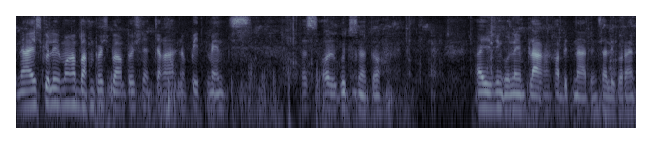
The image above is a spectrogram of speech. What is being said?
Inaayos ko lang yung mga bumpers bumpers niya tsaka ano fitments. Tapos all goods na to. Ayusin ko lang yung plaka kabit natin sa likuran.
